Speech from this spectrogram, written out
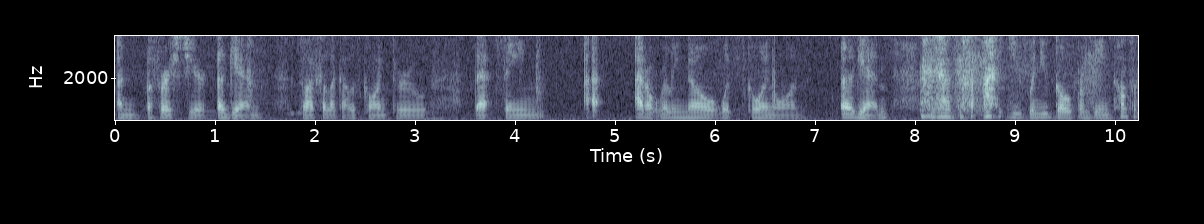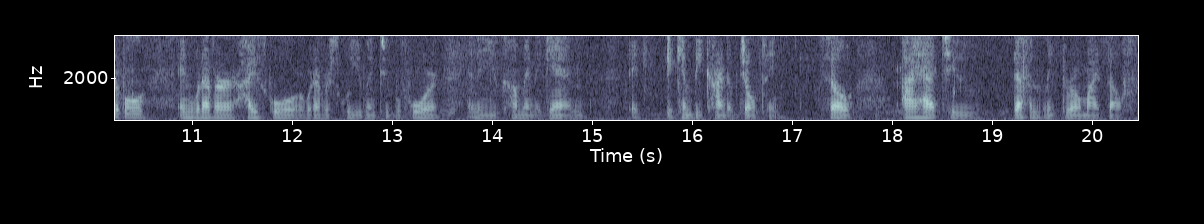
an, a first year again. So I feel like I was going through that same. I, I don't really know what's going on again because I, you, when you go from being comfortable in whatever high school or whatever school you went to before, and then you come in again, it, it can be kind of jolting. So I had to definitely throw myself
